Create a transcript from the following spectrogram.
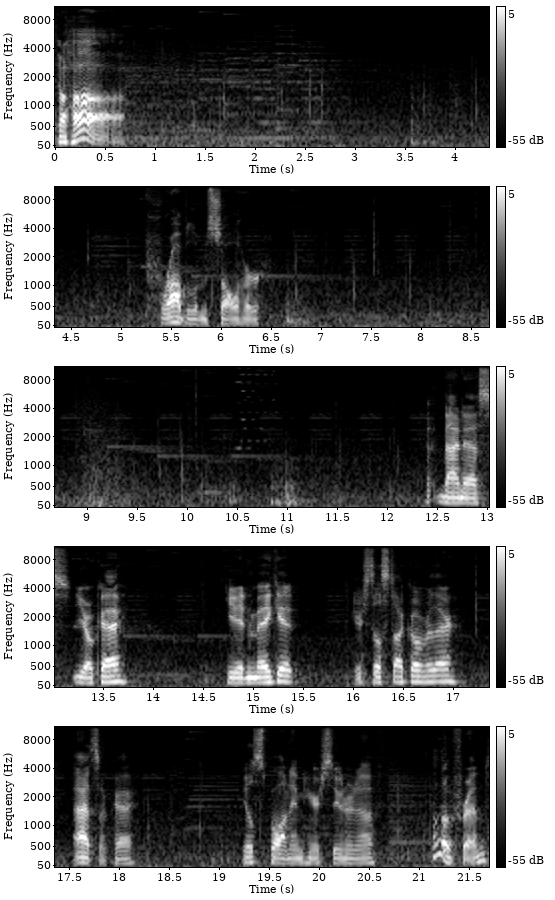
Haha! Problem solver. Nine S, you okay? You didn't make it? You're still stuck over there? That's okay. You'll spawn in here soon enough. Hello, friend.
